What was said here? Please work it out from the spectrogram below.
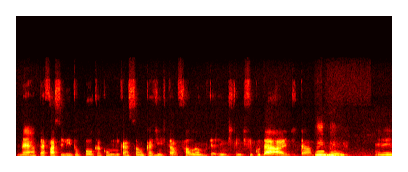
né? Até facilita um pouco a comunicação que a gente estava falando, que a gente tem dificuldade e tal. Uhum. É,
